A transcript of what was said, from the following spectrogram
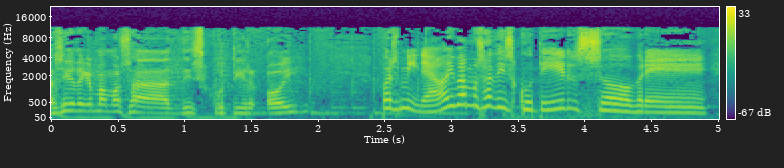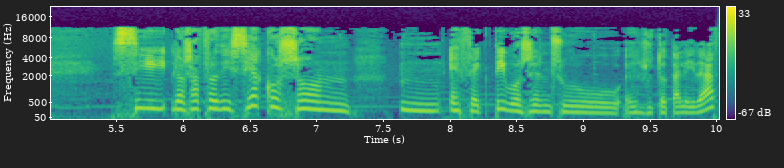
Así que de qué vamos a discutir hoy. Pues mira, hoy vamos a discutir sobre si los afrodisíacos son mm, efectivos en su, en su totalidad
